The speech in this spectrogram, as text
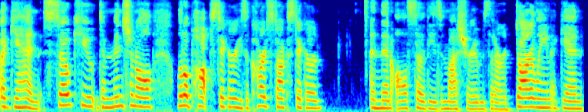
Again, so cute, dimensional, little pop sticker. He's a cardstock sticker. And then also these mushrooms that are darling. Again,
